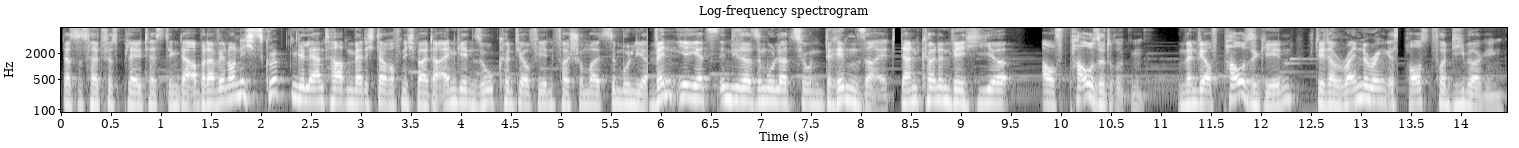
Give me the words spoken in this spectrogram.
Das ist halt fürs Playtesting da. Aber da wir noch nicht Skripten gelernt haben, werde ich darauf nicht weiter eingehen. So könnt ihr auf jeden Fall schon mal simulieren. Wenn ihr jetzt in dieser Simulation drin seid, dann können wir hier auf Pause drücken. Und wenn wir auf Pause gehen, steht da Rendering is paused for debugging.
